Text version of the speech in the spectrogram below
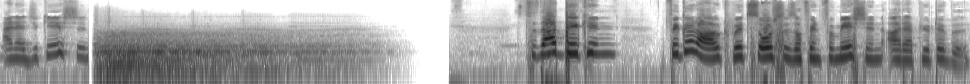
and education so that they can Figure out which sources of information are reputable.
